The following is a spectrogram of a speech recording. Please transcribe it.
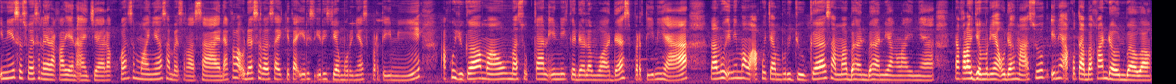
ini sesuai selera kalian aja. Lakukan semuanya sampai selesai. Nah kalau udah selesai kita iris-iris jamurnya seperti ini aku juga mau masukkan ini ke dalam wadah seperti ini ya. Lalu ini mau aku campur juga sama bahan-bahan yang lainnya. Nah kalau jamurnya udah masuk ini aku tambahkan daun bawang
